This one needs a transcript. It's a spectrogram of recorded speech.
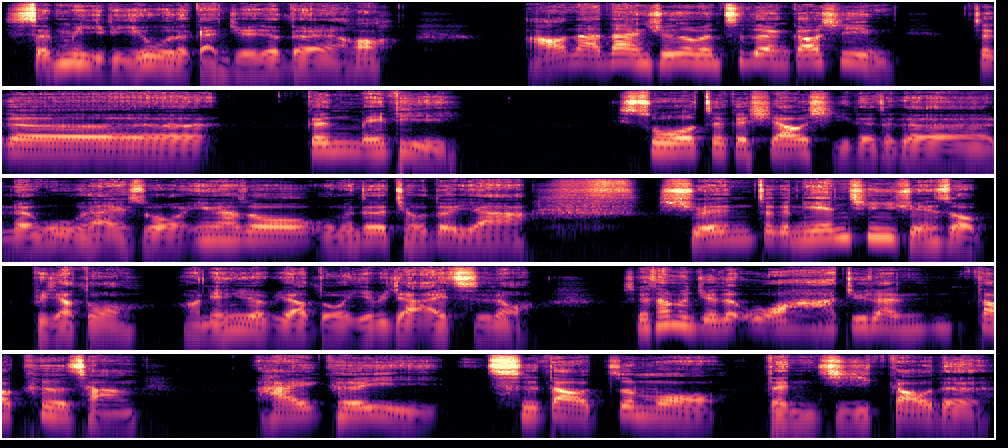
神秘礼物的感觉就对了哈。好，那当然，选手们吃得很高兴。这个跟媒体说这个消息的这个人物，他也说，因为他说我们这个球队呀，选这个年轻选手比较多啊，年轻选手比较多，也比较爱吃肉，所以他们觉得哇，居然到客场还可以吃到这么等级高的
